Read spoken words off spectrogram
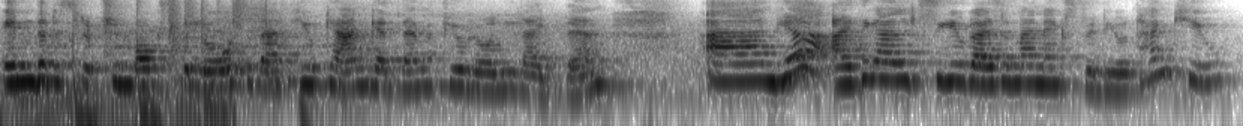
in the description box below so that you can get them if you really like them. And yeah, I think I'll see you guys in my next video. Thank you.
